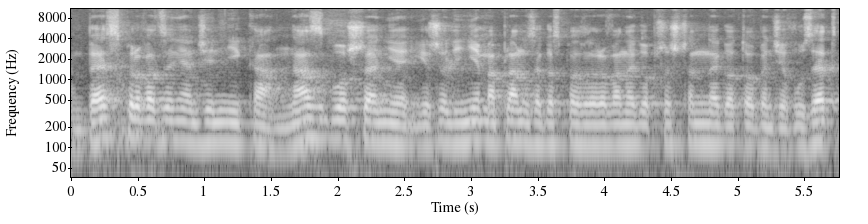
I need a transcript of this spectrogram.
bez prowadzenia dziennika, na zgłoszenie. Jeżeli nie ma planu zagospodarowanego przestrzennego, to będzie WZ,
